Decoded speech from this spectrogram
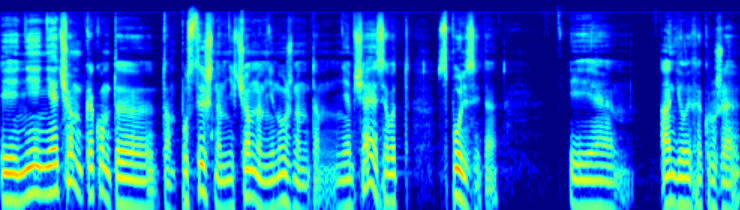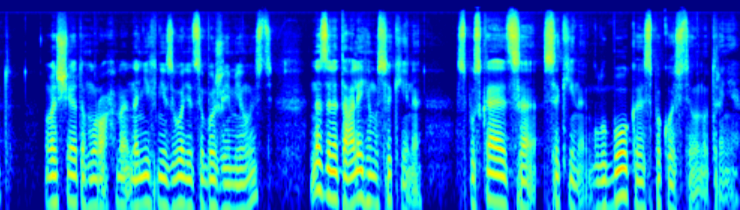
И не, ни о чем каком-то там пустышном, никчемном, ненужном, там, не общаясь, а вот с пользой. Да. И э, ангелы их окружают. На них не сводится Божья милость. Назалят алейхим сакина. Спускается сакина, глубокое спокойствие внутреннее.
